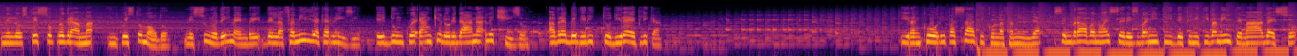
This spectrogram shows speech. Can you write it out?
Nello stesso programma, in questo modo, nessuno dei membri della famiglia Carrisi, e dunque anche Loredana Leciso, avrebbe diritto di replica. I rancori passati con la famiglia, sembravano essere svaniti definitivamente ma adesso,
